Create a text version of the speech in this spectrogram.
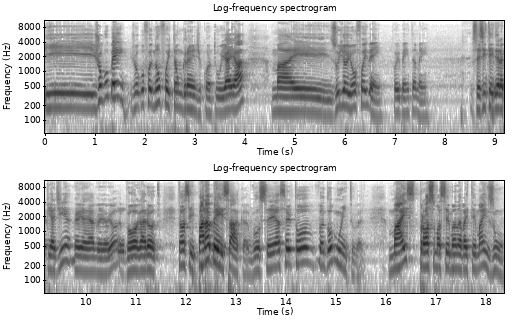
E jogou bem. Jogou foi, não foi tão grande quanto o Yaya, mas o Yoyo foi bem. Foi bem também. Vocês entenderam a piadinha? Meu Yaya, meu Yoyo? Boa, garoto. Então assim, parabéns, saca. Você acertou, mandou muito, velho. Mas próxima semana vai ter mais um.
